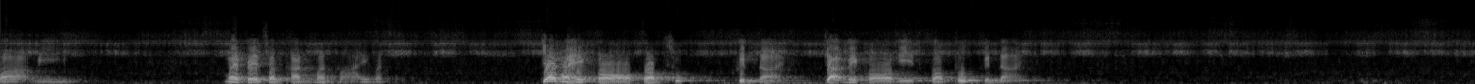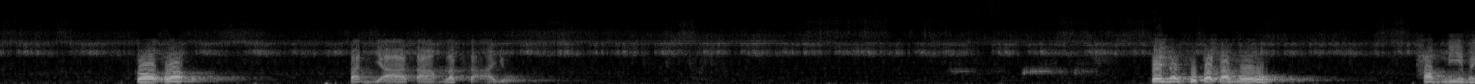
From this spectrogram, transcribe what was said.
ว่ามี ไม่ไปสำคัญมั่นหมายมัน จะไม่ให้ก่อความสุขขึ้นได้ จะไม่ก่อเหตุความทุกข์ขึ้นได้ก็เพราะปัญญาตามรักษาอยู่ เป็นอสุปธรรมโมธรรมนี้ไม่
